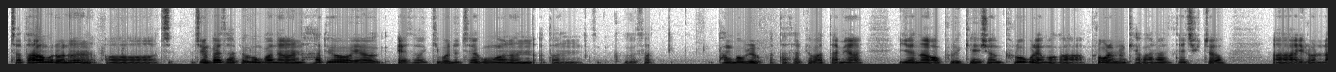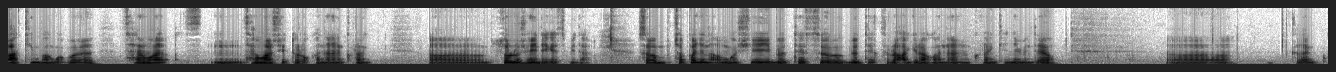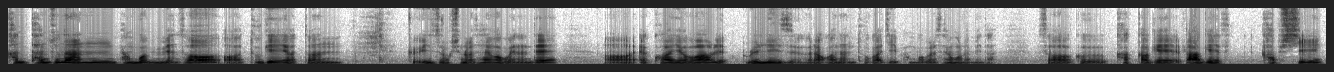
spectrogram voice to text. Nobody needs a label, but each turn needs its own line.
자, 다음으로는 어, 지, 금까지 살펴본 거는 하드웨어에서 기본적으로 제공하는 어떤 그 서, 방법을 다 살펴봤다면 이제는 어플리케이션 프로그래머가 프로그램을 개발할 때 직접 아, 이런 locking 방법을 사용할 음, 사용할 수 있도록 하는 그런 어, 솔루션이 되겠습니다. 그래서 첫 번째 나온 것이 mutex mutex lock이라고 하는 그런 개념인데요. 어, 그냥 간, 단순한 방법이면서 어, 두 개의 어떤 그 인스트럭션을 사용하고 있는데 어, acquire와 release라고 하는 두 가지 방법을 사용을 합니다. 그래서 그 각각의 락의 값이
